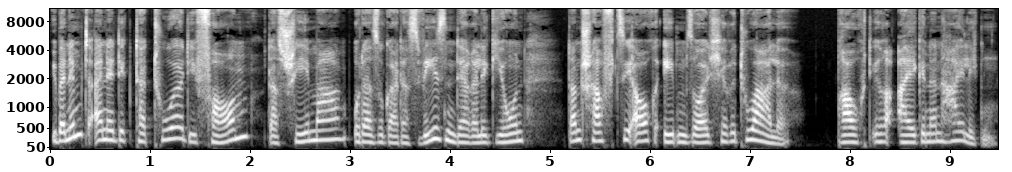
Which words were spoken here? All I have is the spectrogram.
Übernimmt eine Diktatur die Form, das Schema oder sogar das Wesen der Religion, dann schafft sie auch eben solche Rituale, braucht ihre eigenen Heiligen.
